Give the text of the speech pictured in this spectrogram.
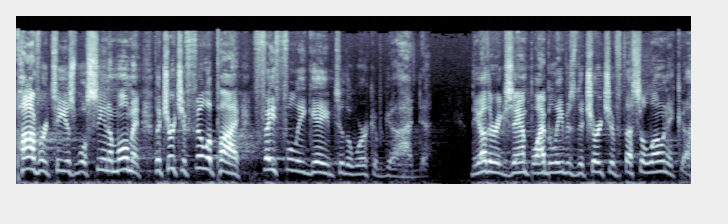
poverty, as we'll see in a moment, the church of Philippi faithfully gave to the work of God. The other example, I believe, is the church of Thessalonica.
